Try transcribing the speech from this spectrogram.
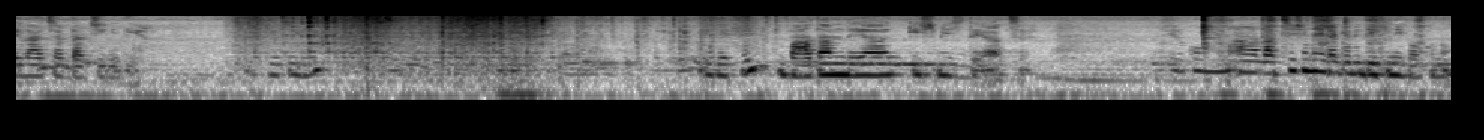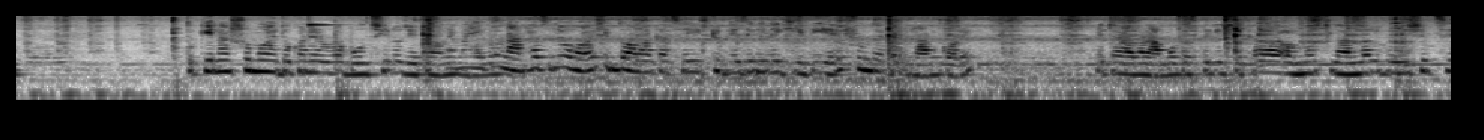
এলাচ আর দারচিনি দিয়ে। দেখুন, বাদাম দেয়া, কিশমিশ দেয়া আছে। এরকম লাচ্ছি সময় এর আগে আমি দেখিনি কখনো। তো কেনার সময় দোকানের ওরা বলছিল যে এটা অনেক ভালো। না ভাজলেও হয় কিন্তু আমার কাছে একটু ভেজে নিলে ঘি দিয়ে সুন্দর একটা ঘ্রাণ করে। এটা আমার আম্মুর কাছ থেকে শেখা অলমোস্ট লাল লাল হয়ে এসেছে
